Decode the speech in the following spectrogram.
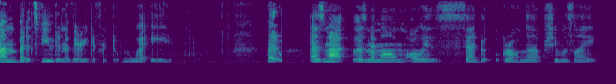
um, but it's viewed in a very different way. But as my as my mom always said growing up, she was like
